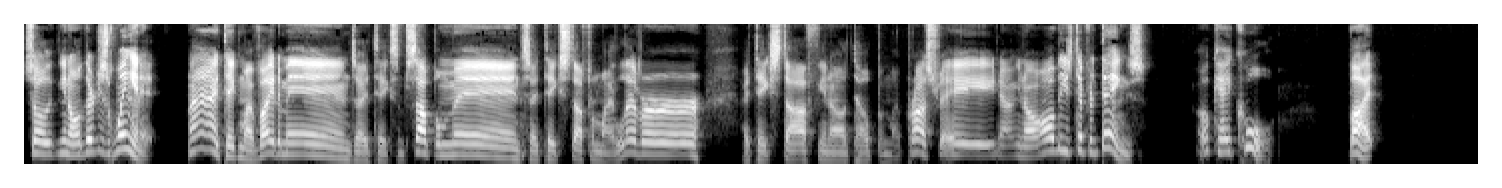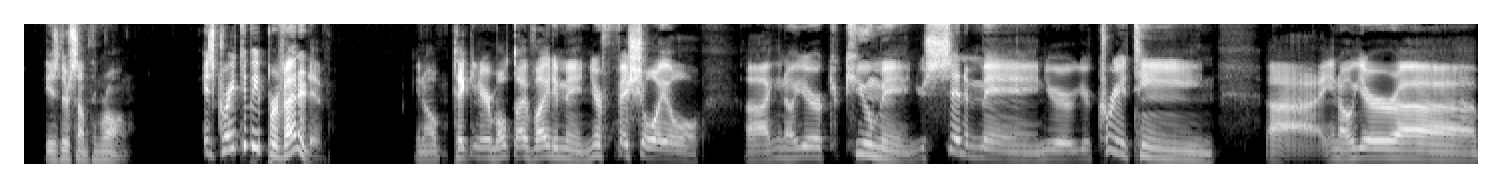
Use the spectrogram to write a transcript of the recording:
So, you know, they're just winging it. Ah, I take my vitamins, I take some supplements, I take stuff from my liver, I take stuff, you know, to help with my prostate, you know, all these different things. Okay, cool. But is there something wrong? It's great to be preventative. You know, taking your multivitamin, your fish oil, uh, you know, your curcumin, your cinnamon, your your creatine, uh, you know, your uh,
